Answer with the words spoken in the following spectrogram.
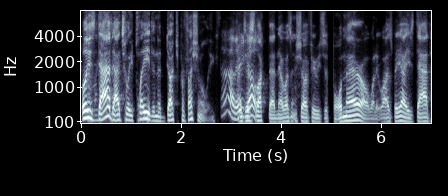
well, his like dad actually played in a Dutch professional league. Ah, there I you just go. looked then. I wasn't sure if he was just born there or what it was, but yeah, his dad,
